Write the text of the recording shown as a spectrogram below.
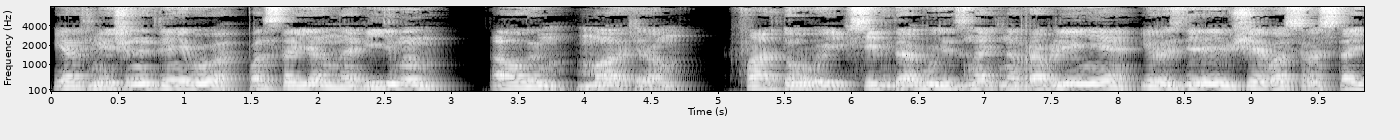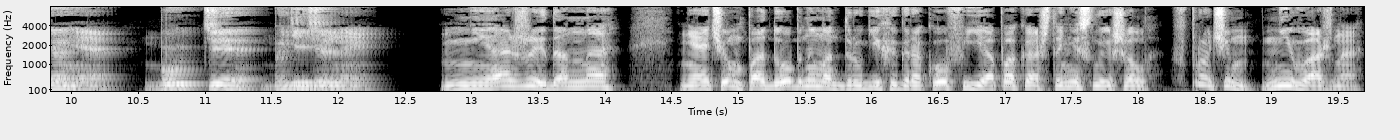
и отмечены для него постоянно видимым алым маркером. Фартовый всегда будет знать направление и разделяющее вас расстояние. Будьте бдительны. Неожиданно. Ни о чем подобном от других игроков я пока что не слышал. Впрочем, неважно.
